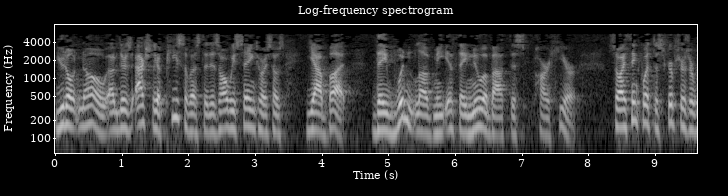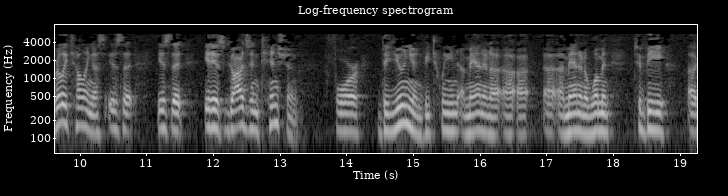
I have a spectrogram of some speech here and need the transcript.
you don't know. Uh, there's actually a piece of us that is always saying to ourselves, yeah, but they wouldn't love me if they knew about this part here. So I think what the scriptures are really telling us is that, is that it is God's intention for the union between a man and a, a, a, a man and a woman to be uh,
